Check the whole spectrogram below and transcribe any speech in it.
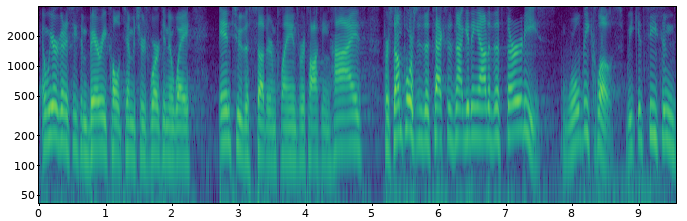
and we are going to see some very cold temperatures working their way into the southern plains. We're talking highs for some portions of Texas not getting out of the 30s. We'll be close. We could see some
